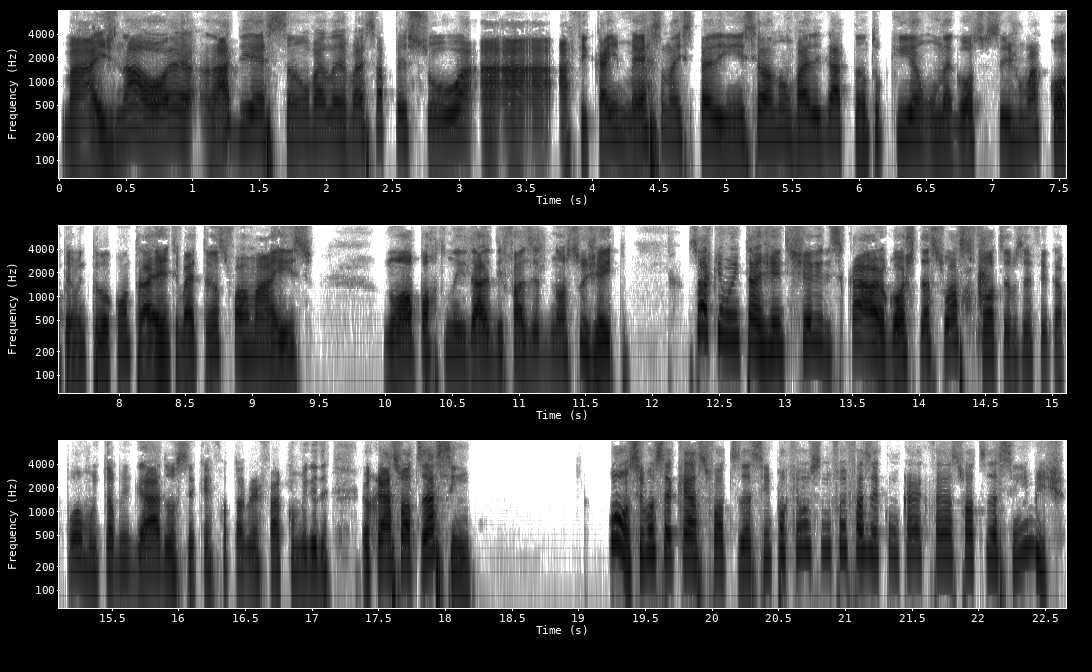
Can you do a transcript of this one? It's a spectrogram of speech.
mas na hora, na direção, vai levar essa pessoa a, a, a ficar imersa na experiência, ela não vai ligar tanto que um negócio seja uma cópia, muito pelo contrário, a gente vai transformar isso numa oportunidade de fazer do nosso jeito. Só que muita gente chega e diz, cara, eu gosto das suas fotos. Aí você fica, pô, muito obrigado, você quer fotografar comigo? Eu quero as fotos assim. Bom, se você quer as fotos assim, por que você não foi fazer com o cara que faz as fotos assim, bicho?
